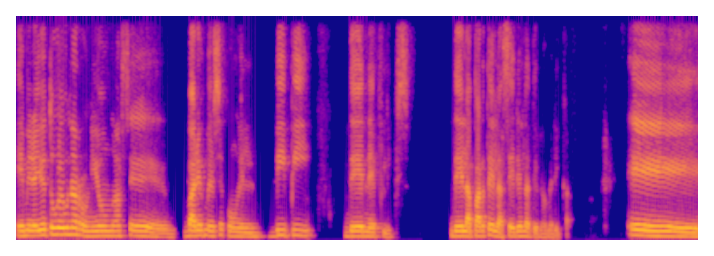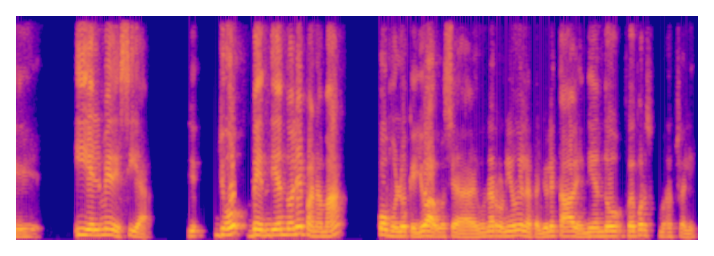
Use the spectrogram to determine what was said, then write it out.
Eh, mira, yo tuve una reunión hace varios meses con el VP de Netflix, de la parte de las series Latinoamérica. Eh, y él me decía, yo, vendiéndole Panamá como lo que yo hago, o sea, en una reunión en la que yo le estaba vendiendo, fue por actually,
